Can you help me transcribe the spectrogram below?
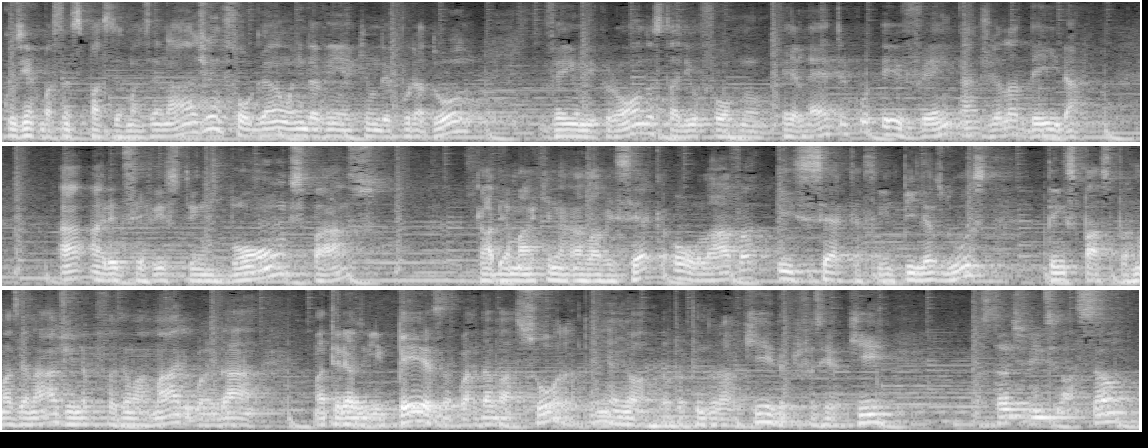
Cozinha com bastante espaço de armazenagem, fogão ainda vem aqui um depurador, vem o micro-ondas, está ali o forno elétrico e vem a geladeira. A área de serviço tem um bom espaço, cabe a máquina a lava e seca, ou lava e seca, assim, empilha as duas. Tem espaço para armazenagem, ainda para fazer um armário, guardar material de limpeza, guardar vassoura, tem aí, ó, dá para pendurar aqui, dá para fazer aqui, bastante ventilação.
